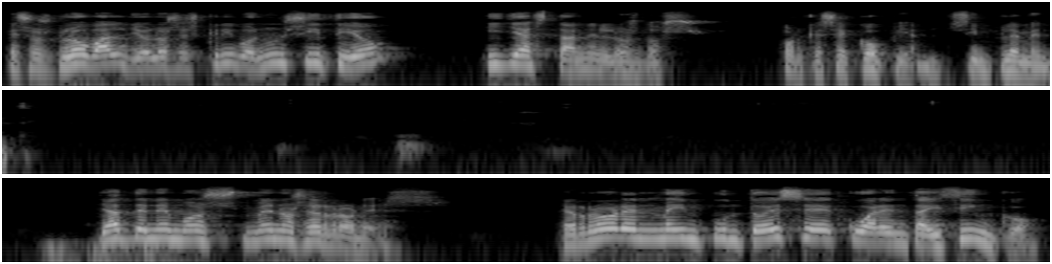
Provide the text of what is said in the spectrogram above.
esos global yo los escribo en un sitio y ya están en los dos, porque se copian, simplemente. Ya tenemos menos errores. Error en main.s 45.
